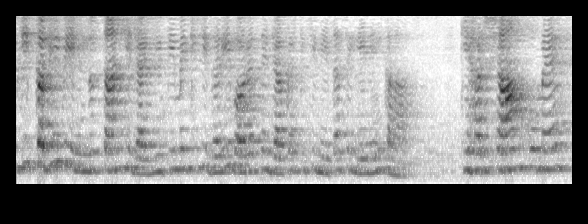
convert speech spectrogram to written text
क्योंकि कभी भी हिंदुस्तान की राजनीति में किसी गरीब औरत ने जाकर किसी नेता से ये नहीं कहा कि हर शाम को मैं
